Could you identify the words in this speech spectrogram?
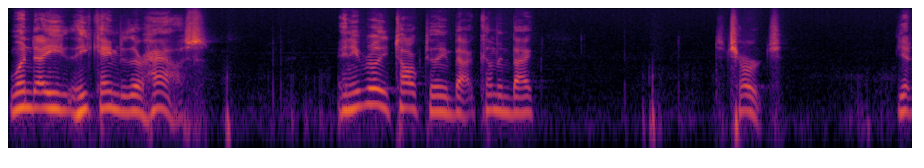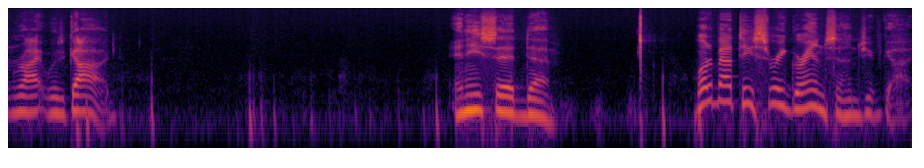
one day he, came to their house. And he really talked to him about coming back to church, getting right with God. And he said, uh, What about these three grandsons you've got?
